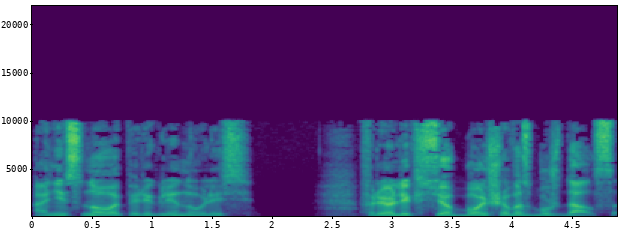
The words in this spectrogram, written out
Они снова переглянулись. Фрелик все больше возбуждался.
